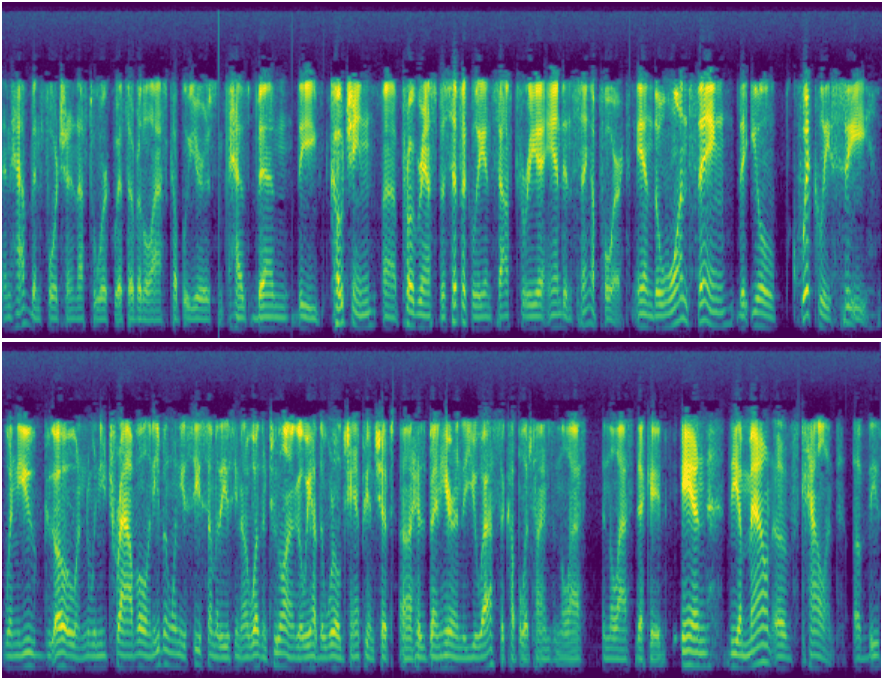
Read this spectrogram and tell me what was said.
and have been fortunate enough to work with over the last couple of years has been the coaching uh, program specifically in South Korea and in Singapore. And the one thing that you'll quickly see when you go and when you travel and even when you see some of these you know it wasn't too long ago we had the world championships uh, has been here in the US a couple of times in the last in the last decade. And the amount of talent of these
